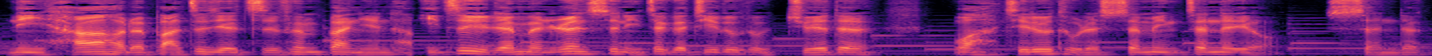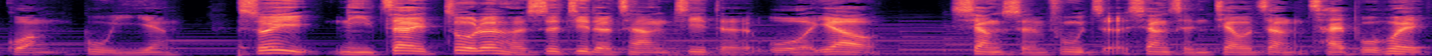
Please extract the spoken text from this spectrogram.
你好好的把自己的职分扮演好，以至于人们认识你这个基督徒，觉得哇，基督徒的生命真的有神的光，不一样。所以你在做任何事，记得常常记得，我要向神负责，向神交账，才不会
